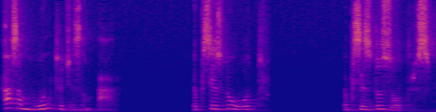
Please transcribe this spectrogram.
causa muito desamparo. Eu preciso do outro. Eu preciso dos outros.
